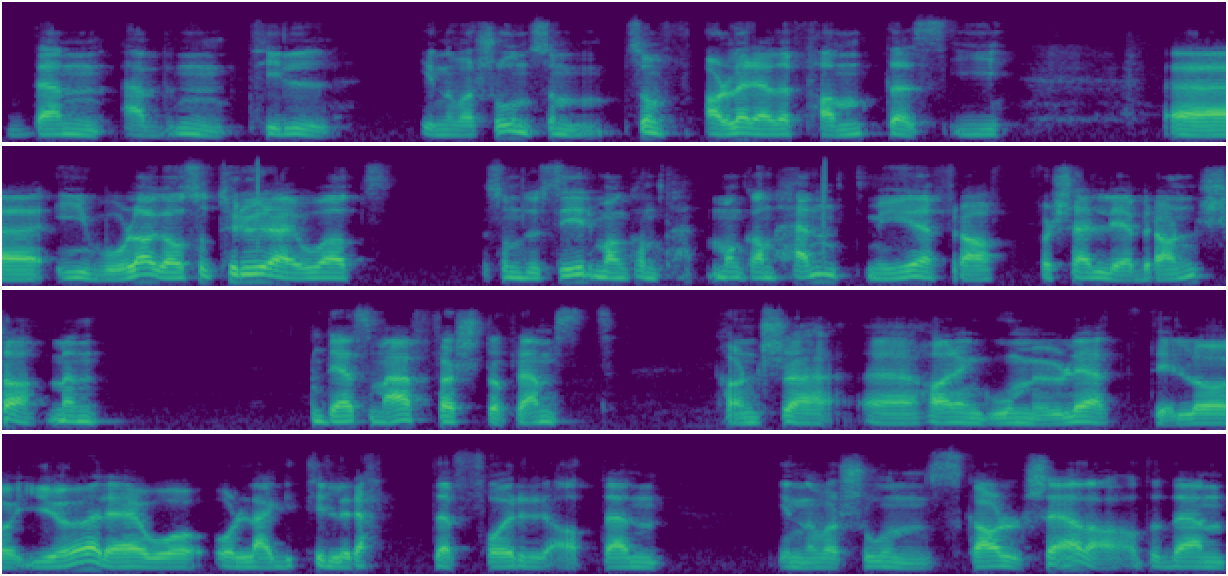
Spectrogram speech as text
den evnen til innovasjon som, som allerede fantes i, uh, i Volaget. Og så tror jeg jo at, som du sier, man kan, man kan hente mye fra forskjellige bransjer. Men det som jeg først og fremst kanskje uh, har en god mulighet til å gjøre, er å, å legge til rette for at den innovasjonen skal skje. Da. At, den,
